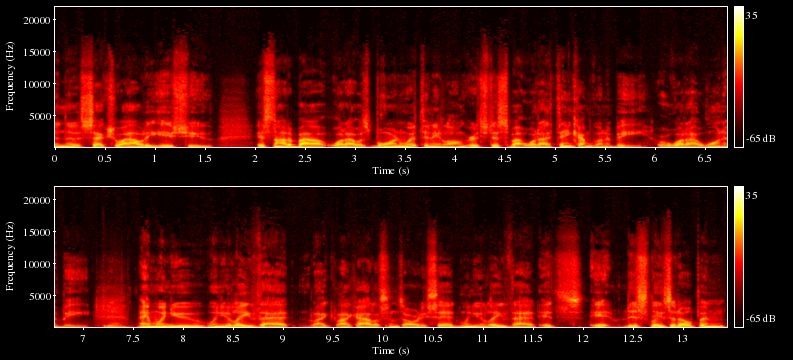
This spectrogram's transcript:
in the sexuality issue, it's not about what I was born with any longer. It's just about what I think I'm going to be or what I want to be. Yeah. And when you when you leave that, like like Allison's already said, when you leave that, it's it this leaves it open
